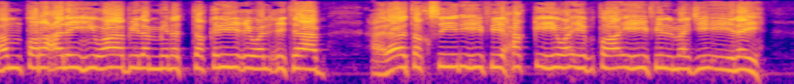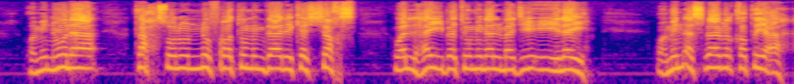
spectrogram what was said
أمطر عليه وابلا من التقريع والعتاب على تقصيره في حقه وإبطائه في المجيء إليه. ومن هنا تحصل النفرة من ذلك الشخص والهيبة من المجيء إليه. ومن أسباب القطيعة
